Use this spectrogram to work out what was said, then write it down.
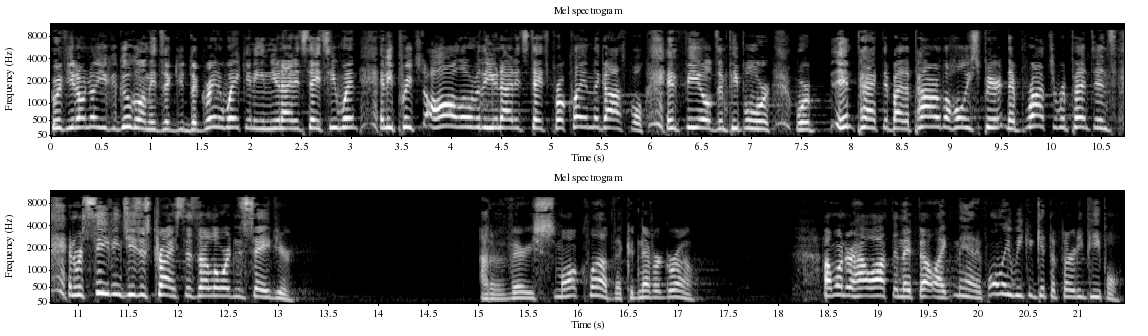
Who, if you don't know, you could Google him. He's the Great Awakening in the United States. He went and he preached all over the United States, proclaimed the gospel in fields, and people were, were impacted by the power of the Holy Spirit. They're brought to repentance and receiving Jesus Christ as their Lord and Savior. Out of a very small club that could never grow. I wonder how often they felt like, man, if only we could get to 30 people.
